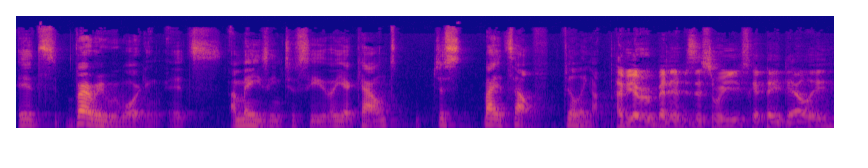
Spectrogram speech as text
it's very rewarding. It's amazing to see the account just by itself filling up. Have you ever been in a position where you just get paid daily?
